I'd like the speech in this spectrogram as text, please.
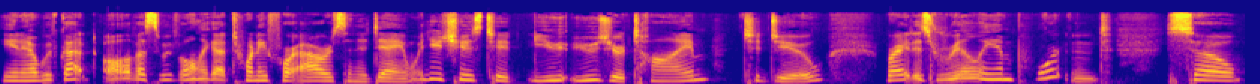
You know, we've got all of us, we've only got 24 hours in a day. And what you choose to u- use your time to do, right, is really important. So,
